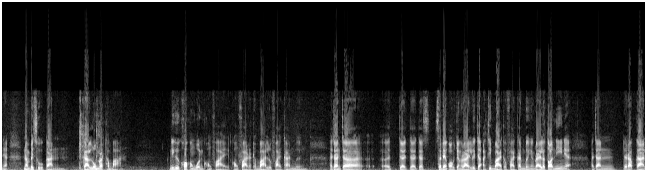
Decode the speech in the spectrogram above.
เนี่ยนำไปสู่การการล้มรัฐบาล นี่คือข้อกังวลของฝ่ายของฝ่ายรัฐบาลหรือฝ่ายการเมือง อาจารย์จะเอ่อจะจะจะแสดงออกอย่างไร หรือจะอธิบายต่อฝ่ายการเมืองอย่างไร แล้วตอนนี้เนี่ยอาจารย์ได้รับการ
